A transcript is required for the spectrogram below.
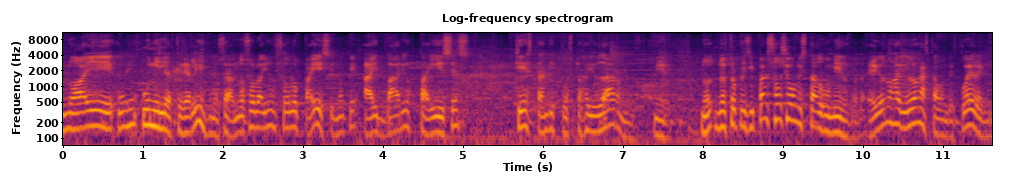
no hay un unilateralismo, o sea, no solo hay un solo país, sino que hay varios países que están dispuestos a ayudarnos. Miren, nuestro principal socio en Estados Unidos, ellos nos ayudan hasta donde pueden.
